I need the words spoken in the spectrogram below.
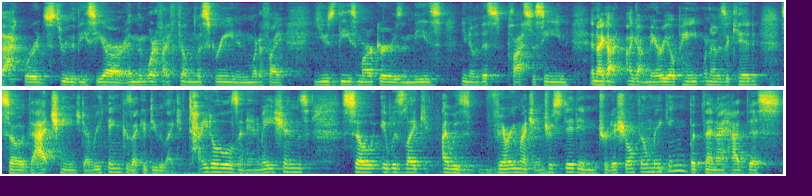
backwards through the VCR, and then what if I film the screen, and what if I use these markers and these, you know, this plasticine, and I got I got Mario Paint when I was a kid, so that changed everything because I could do like titles and animations. So it was like I was very much interested in traditional filmmaking, but then I had this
